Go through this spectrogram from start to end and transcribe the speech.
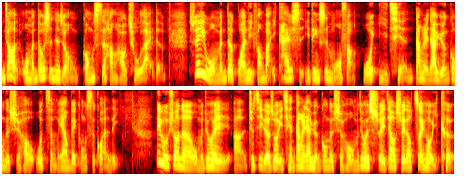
你知道，我们都是那种公司行号出来的，所以我们的管理方法一开始一定是模仿我以前当人家员工的时候，我怎么样被公司管理。例如说呢，我们就会啊、就记得说以前当人家员工的时候，我们就会睡觉睡到最后一刻，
